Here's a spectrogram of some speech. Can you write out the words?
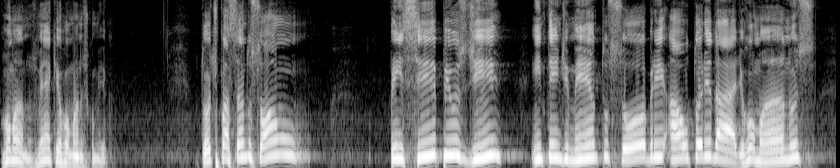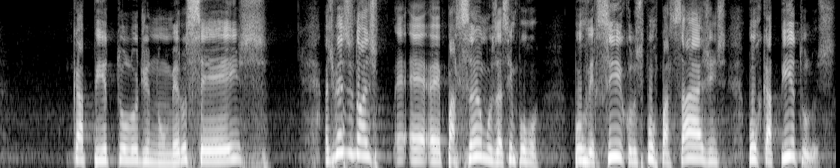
Romanos, vem aqui Romanos comigo. Estou te passando só um princípios de entendimento sobre a autoridade. Romanos, capítulo de número 6. Às vezes nós é, é, é, passamos assim por, por versículos, por passagens, por capítulos,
